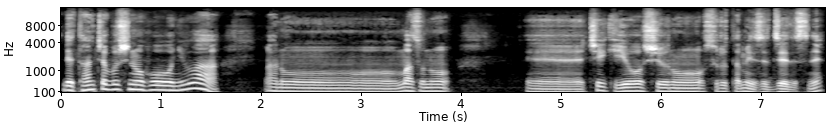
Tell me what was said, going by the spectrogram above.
で、単茶節の方には、あのー、まあ、その、えー、地域を収納するために税ですね、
